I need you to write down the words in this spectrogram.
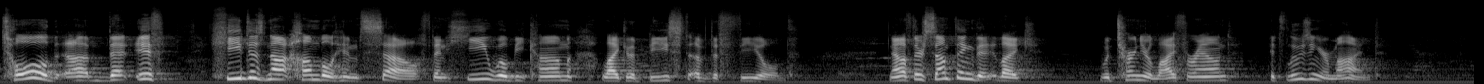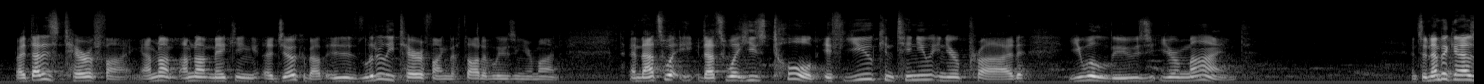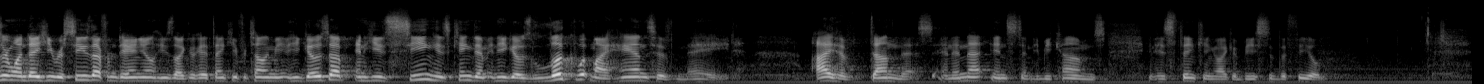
told uh, that if he does not humble himself, then he will become like the beast of the field. Now, if there's something that like would turn your life around, it's losing your mind. Right? That is terrifying. I'm not, I'm not making a joke about it. It is literally terrifying, the thought of losing your mind. And that's what, he, that's what he's told. If you continue in your pride, you will lose your mind. And so Nebuchadnezzar, one day, he receives that from Daniel. He's like, okay, thank you for telling me. And he goes up and he's seeing his kingdom and he goes, look what my hands have made. I have done this. And in that instant, he becomes, in his thinking, like a beast of the field.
